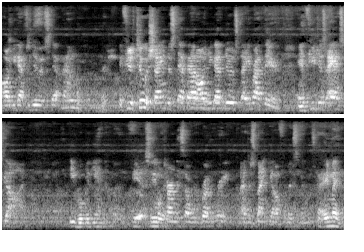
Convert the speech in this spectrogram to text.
All you have to do is step out. If you're too ashamed to step out, all you got to do is stay right there. And if you just ask God, He will begin to move. Yes, he We'll will. turn this over to Brother Rick. I just thank y'all for listening. Amen.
